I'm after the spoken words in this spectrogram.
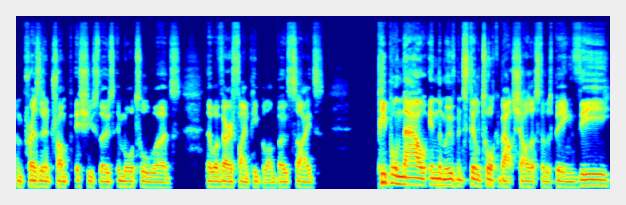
and President Trump issues those immortal words. There were very fine people on both sides. People now in the movement still talk about Charlottesville as being the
